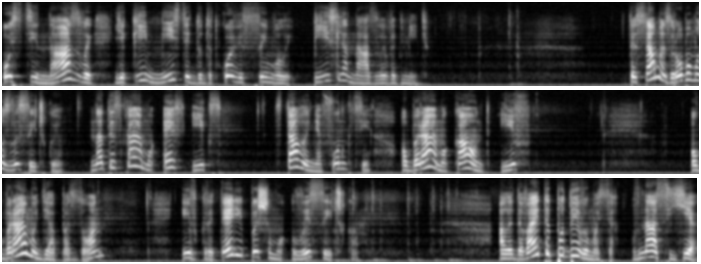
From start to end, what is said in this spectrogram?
ось ці назви, які містять додаткові символи після назви ведмідь. Те саме зробимо з лисичкою. Натискаємо FX, ставлення функції, обираємо COUNTIF, обираємо діапазон і в критерії пишемо лисичка. Але давайте подивимося, в нас є,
